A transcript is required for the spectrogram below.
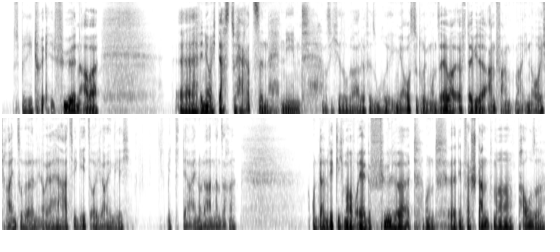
spirituell führen, aber äh, wenn ihr euch das zu Herzen nehmt, was ich hier so gerade versuche irgendwie auszudrücken und selber öfter wieder anfangt, mal in euch reinzuhören, in euer Herz, wie geht's euch eigentlich mit der einen oder anderen Sache? Und dann wirklich mal auf euer Gefühl hört und äh, den Verstand mal Pause,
